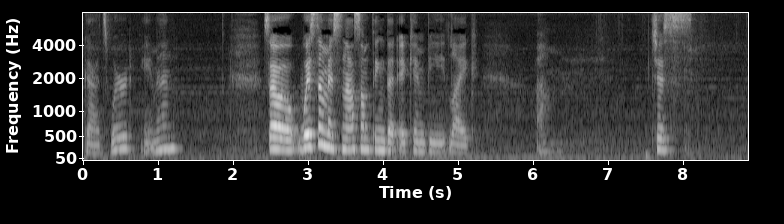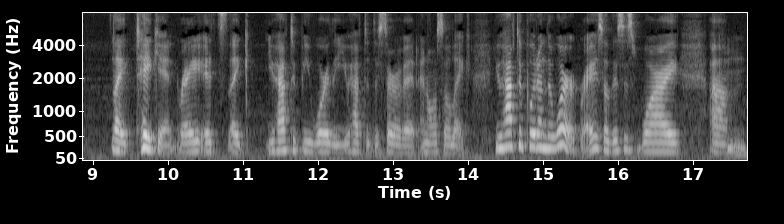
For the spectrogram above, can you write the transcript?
God's word. Amen. So, wisdom is not something that it can be like um, just like taken, right? It's like you have to be worthy you have to deserve it and also like you have to put in the work right? So this is why um,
